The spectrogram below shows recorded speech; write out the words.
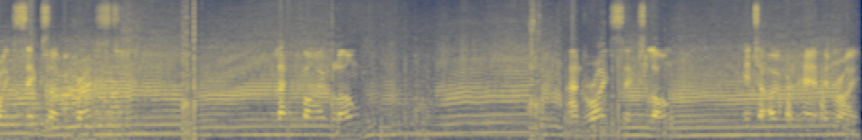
Right 6 over crest. Left 5 long. And right 6 long into open hairpin right.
